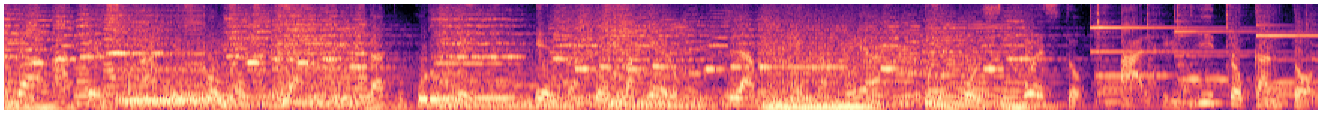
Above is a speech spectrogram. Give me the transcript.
vida a personajes como la negrita cucurumbé, el ratón vaquero, la muñeca fea y por supuesto al grillito cantor.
